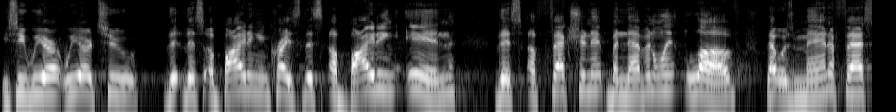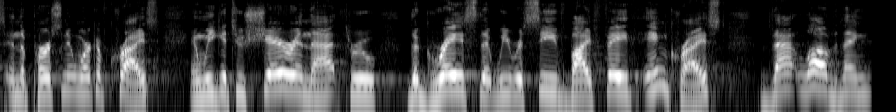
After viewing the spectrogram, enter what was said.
You see, we are, we are to, th- this abiding in Christ, this abiding in this affectionate, benevolent love that was manifest in the person and work of Christ, and we get to share in that through the grace that we receive by faith in Christ that love, then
